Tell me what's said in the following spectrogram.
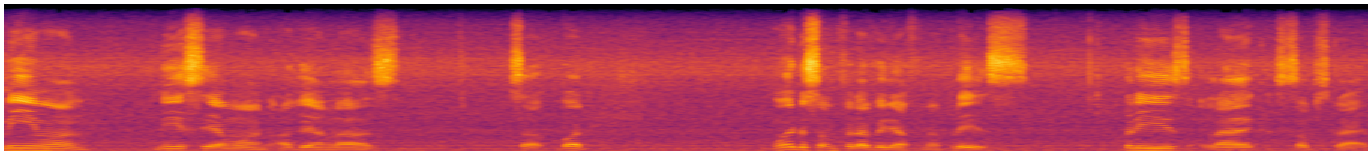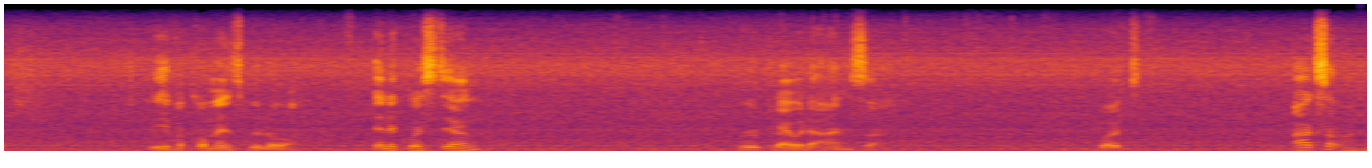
Me man. Me say man. Havion Lawes. So but want to do something for the video for me, please. Please like, subscribe. Leave a comments below. Any question? Reply with the answer. But ask something,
